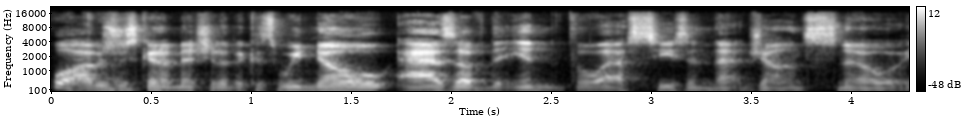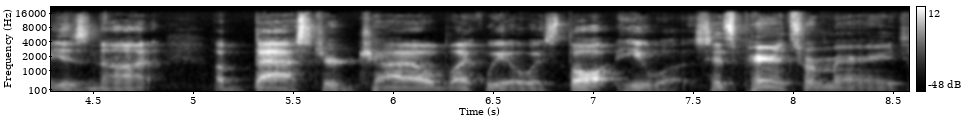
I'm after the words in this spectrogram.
Well, I was just going to mention it because we know as of the end of the last season that Jon Snow is not a bastard child like we always thought he was. His parents were married.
